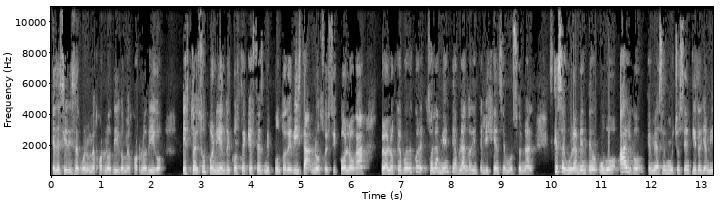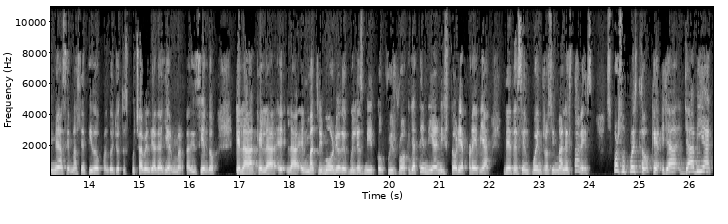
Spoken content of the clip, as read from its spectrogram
Es decir, dices, bueno, mejor no digo, mejor no digo, Estoy suponiendo y conste que este es mi punto de vista, no soy psicóloga, pero a lo que voy solamente hablando de inteligencia emocional es que seguramente hubo algo que me hace mucho sentido y a mí me hace más sentido cuando yo te escuchaba el día de ayer, Marta, diciendo que, la, que la, eh, el matrimonio de Will Smith con Chris Rock ya tenían historia previa de desencuentros y malestares. Por supuesto que ya, ya había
